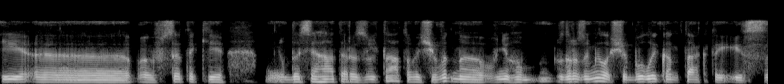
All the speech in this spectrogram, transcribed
і е, все-таки досягати результату. Очевидно, в нього зрозуміло, що були контакти із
